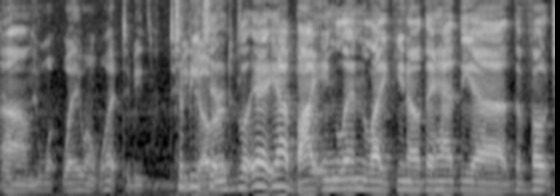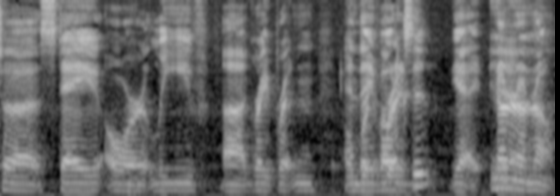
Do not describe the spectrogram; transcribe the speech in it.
Um, what, they want what to be to, to be, be governed. to, yeah, yeah by England like you know they had the uh, the vote to stay or leave uh, Great Britain and Oh, they Bre- voted Brexit? yeah no no no no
